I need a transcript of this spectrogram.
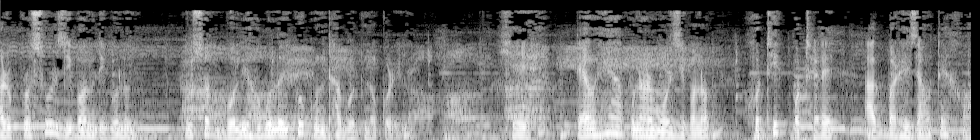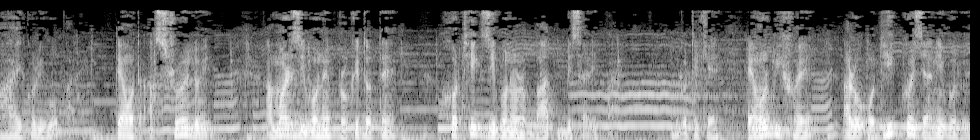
আৰু প্ৰচুৰ জীৱন দিবলৈ ক্ৰুচত বলি হবলৈকো কুণ্ঠাবোধ নকৰিলে। সেয়েহে তেওঁহে আপোনাৰ মোৰ জীৱনক সঠিক পথেৰে আগবাঢ়ি যাওঁতে সহায় কৰিব পাৰে। তেওঁত আশ্ৰয় লৈ আমাৰ জীৱনে প্ৰকৃততে সঠিক জীৱনৰ বাট বিচাৰি পায়। গতিকে তেওঁৰ বিষয়ে আৰু অধিককৈ জানিবলৈ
